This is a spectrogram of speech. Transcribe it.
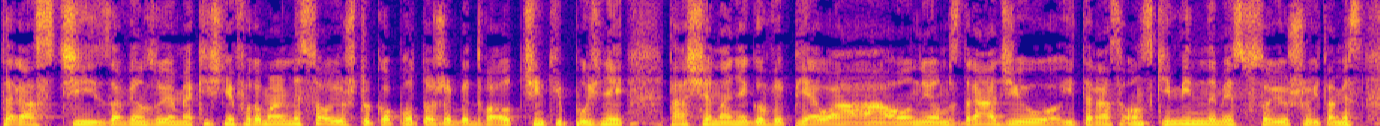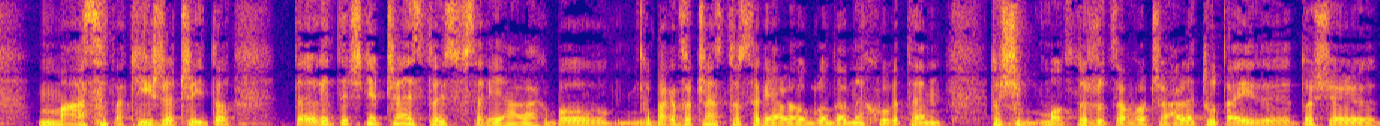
teraz ci zawiązują jakiś nieformalny sojusz tylko po to, żeby dwa odcinki później ta się na niego wypięła, a on ją zdradził i teraz on z kim innym jest w sojuszu i tam jest masa takich rzeczy i to teoretycznie często jest w serialach, bo bardzo często seriale oglądane hurtem to się mocno rzuca w oczy, ale tutaj to się,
